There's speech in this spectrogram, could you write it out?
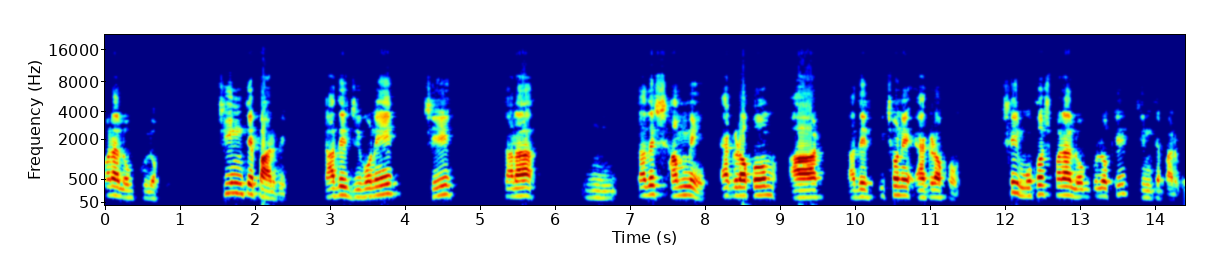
পরা লোকগুলোকে। চিনতে পারবে তাদের জীবনে যে তারা তাদের সামনে একরকম আর তাদের পিছনে একরকম। সেই মুখোশ পরা লোকগুলোকে চিনতে পারবে।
